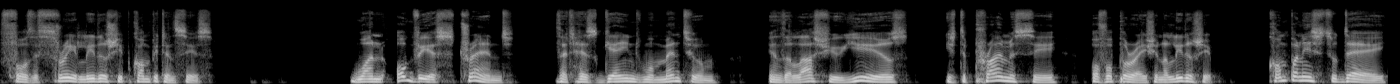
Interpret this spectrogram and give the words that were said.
for the three leadership competencies. One obvious trend that has gained momentum in the last few years is the primacy of operational leadership. Companies today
